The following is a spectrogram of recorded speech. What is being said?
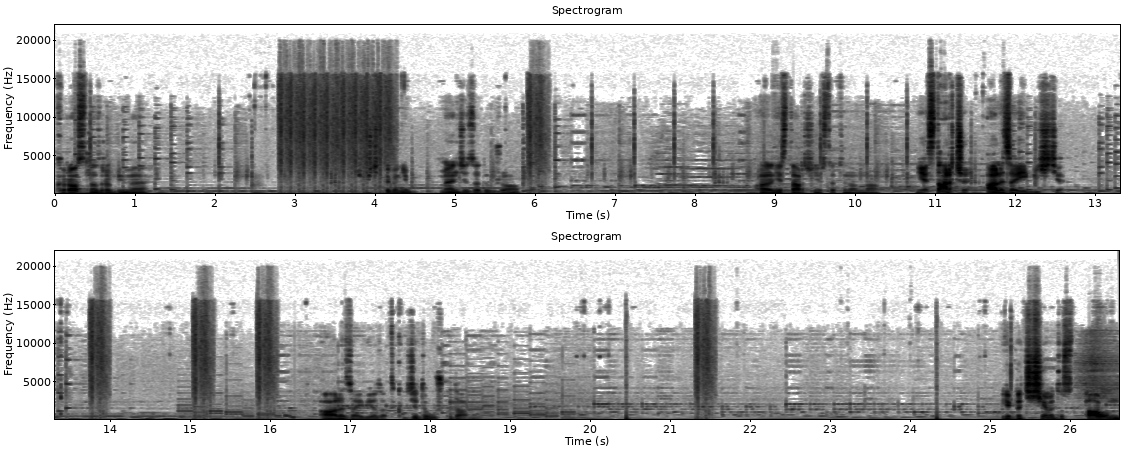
krosno zrobimy... Oczywiście tego nie będzie za dużo. Ale nie starczy niestety nam na... Nie, starczy, ale zajebiście. Ale zajebioza, tylko gdzie to łóżko damy? Jak naciśniemy to spawn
